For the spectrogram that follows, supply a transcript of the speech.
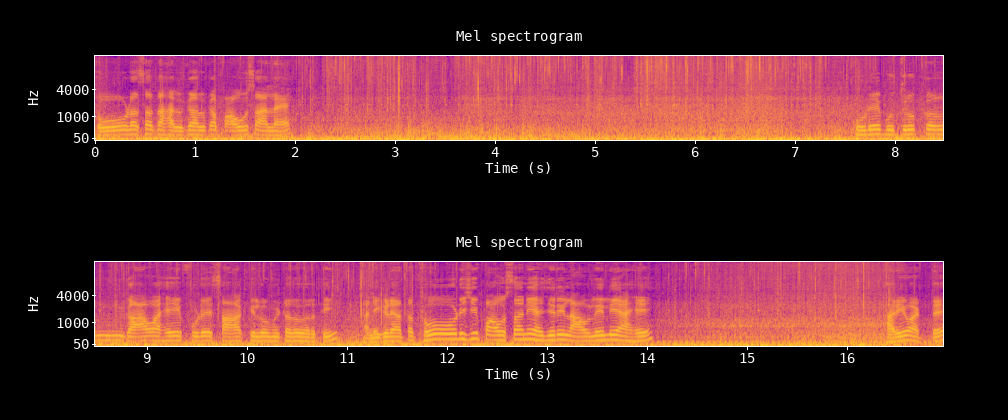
थोडासा आता हलका हलका पाऊस आला आहे पुढे बुद्रुक करून गाव आहे पुढे सहा किलोमीटरवरती आणि इकडे आता थोडीशी पावसाने हजेरी लावलेली आहे. भारी वाटते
